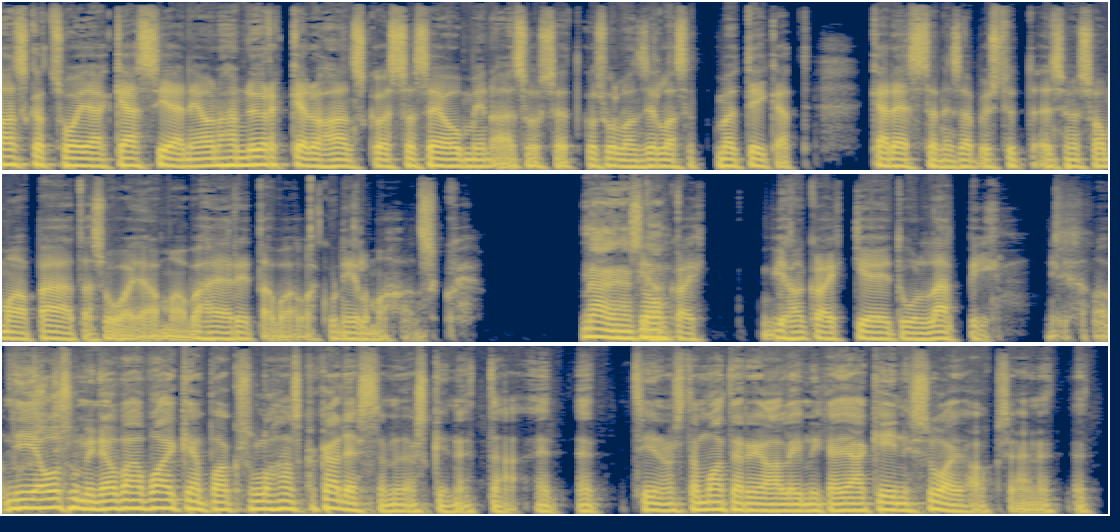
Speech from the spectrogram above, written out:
hanskat suojaa käsiä, niin onhan nyrkkeilyhanskoissa se ominaisuus, että kun sulla on sellaiset mötikät kädessä, niin sä pystyt esimerkiksi omaa päätä suojaamaan vähän eri tavalla kuin ilman hanskoja. Näinhän se ihan on. Kaikki, ihan kaikki ei tule läpi. Niin, niin ja osuminen on vähän vaikeampaa, kun sulla on hanska kädessä myöskin, että et, et siinä on sitä materiaalia, mikä jää kiinni suojaukseen. Et, et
